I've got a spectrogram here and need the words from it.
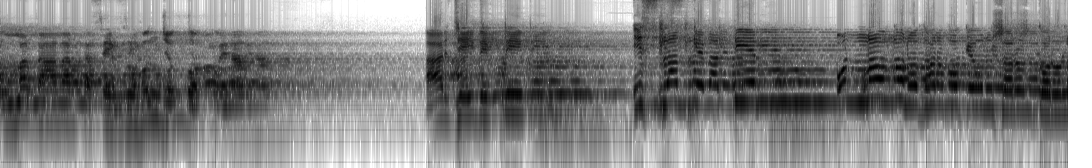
আল্লাহ তাআলার কাছে গ্রহণযোগ্য হবে না। আর যেই ব্যক্তি ইসলামকে বাদ দিয়ে অন্য কোন ধর্মকে অনুসরণ করল,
